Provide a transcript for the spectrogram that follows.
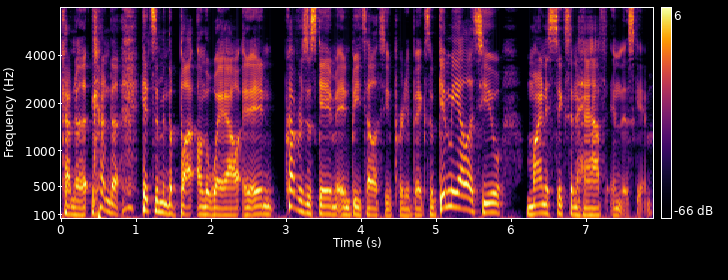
kind of kind of hits him in the butt on the way out and, and, covers this game and beats LSU pretty big. So give me LSU minus six and a half in this game.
